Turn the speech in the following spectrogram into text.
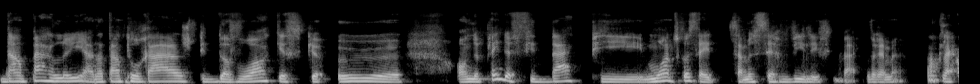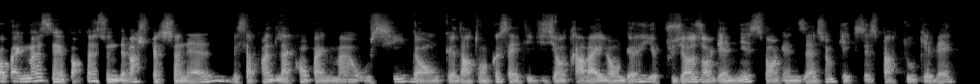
d'en parler à notre entourage, puis de voir qu'est-ce que eux. Euh, on a plein de feedback, puis moi, en tout cas, ça, ça m'a servi les feedbacks, vraiment. Donc, l'accompagnement, c'est important. C'est une démarche personnelle, mais ça prend de l'accompagnement aussi. Donc, dans ton cas, ça a été Vision Travail Longueuil. Il y a plusieurs organismes, organisations qui existent partout au Québec.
